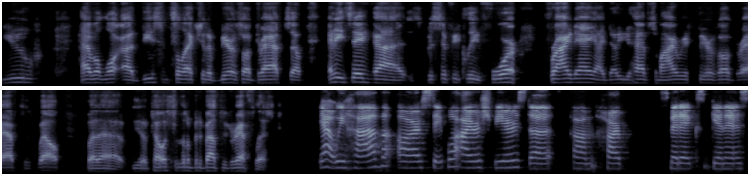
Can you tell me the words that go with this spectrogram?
you have a, lo- a decent selection of beers on draft. So, anything uh, specifically for Friday? I know you have some Irish beers on draft as well, but uh, you know, tell us a little bit about the draft list. Yeah, we have our staple Irish beers, the um, Harp, Smithwick's, Guinness,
